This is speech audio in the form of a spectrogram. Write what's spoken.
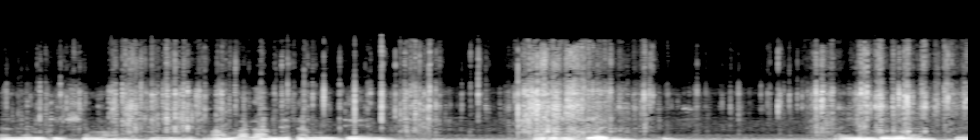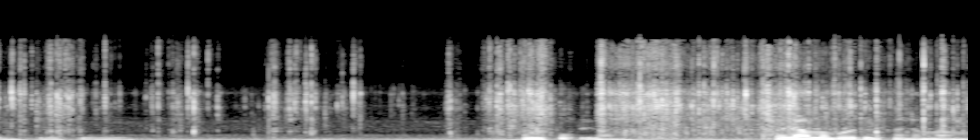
Ano, hindi siya mamahilip. Ah, marami-rami din. Parang 20. Ay, hindi walang 20. So, 10 lang. Kailangan mag-order ka ng mga,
